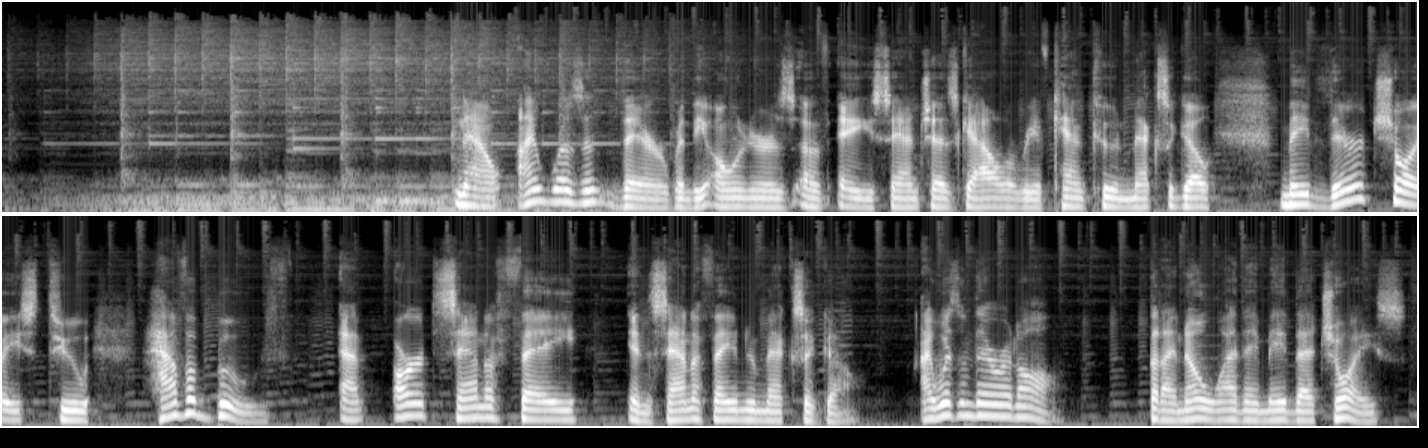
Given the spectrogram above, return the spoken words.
Now, I wasn't there when the owners of A. Sanchez Gallery of Cancun, Mexico, made their choice to have a booth at Art Santa Fe in Santa Fe, New Mexico. I wasn't there at all, but I know why they made that choice.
